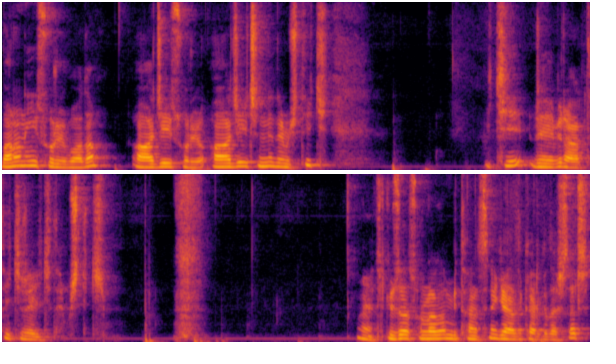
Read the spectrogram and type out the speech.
Bana neyi soruyor bu adam? AC'yi soruyor. AC için ne demiştik? 2R1 artı 2R2 demiştik. Evet güzel sorulardan bir tanesine geldik arkadaşlar.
